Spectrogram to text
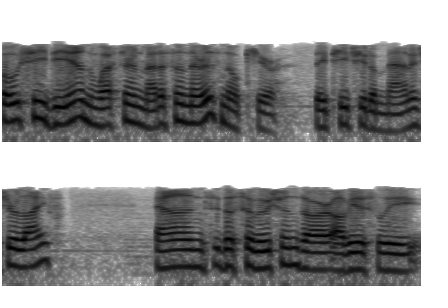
OCD in Western medicine, there is no cure. They teach you to manage your life and the solutions are obviously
